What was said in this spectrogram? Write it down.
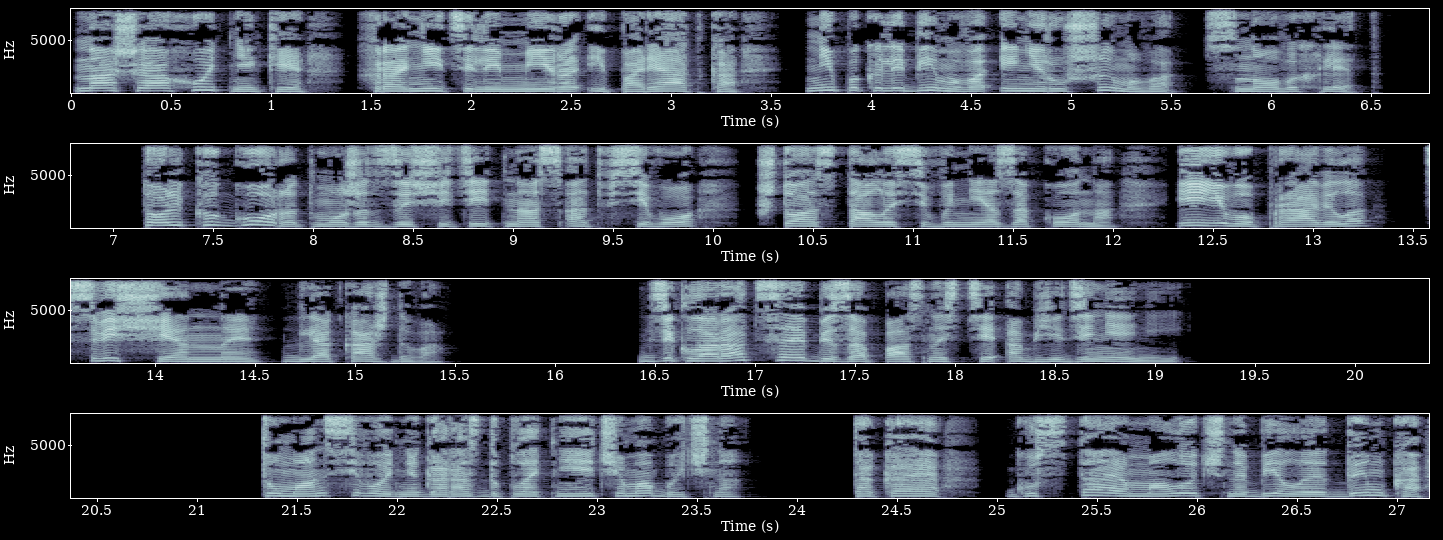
Наши охотники — хранители мира и порядка, непоколебимого и нерушимого с новых лет. Только город может защитить нас от всего, что осталось вне закона, и его правила священные для каждого. Декларация безопасности объединений. Туман сегодня гораздо плотнее, чем обычно. Такая густая молочно-белая дымка,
